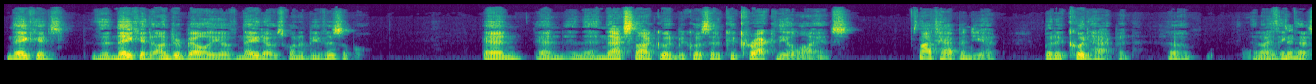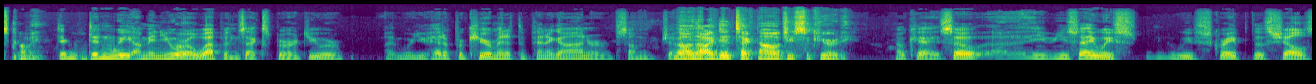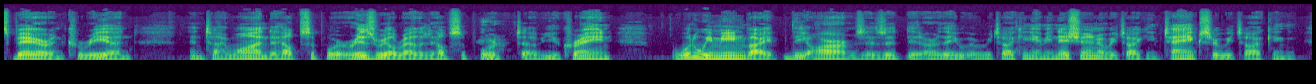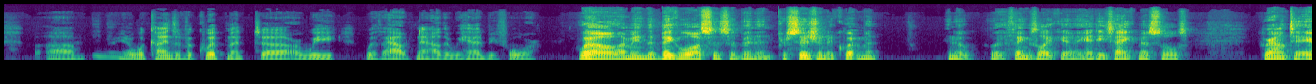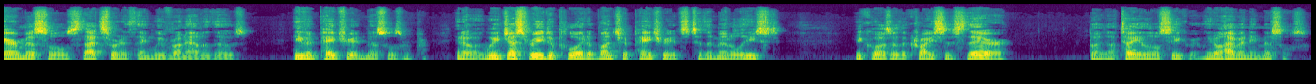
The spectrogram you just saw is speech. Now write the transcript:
naked the naked underbelly of NATO is going to be visible, and and and that's not good because it could crack the alliance. It's not happened yet, but it could happen, uh, and I think that's coming. Didn't didn't we? I mean, you were a weapons expert. You were were you head of procurement at the Pentagon or some job? No, no, I did technology security. Okay, so uh, you, you, say we've we've scraped the shelves bare in Korea and and Taiwan to help support, or Israel rather, to help support uh, Ukraine. What do we mean by the arms? Is it are they are we talking ammunition? Are we talking tanks? Are we talking um, you know what kinds of equipment uh, are we without now that we had before? Well, I mean the big losses have been in precision equipment. You know things like uh, anti-tank missiles, ground-to-air missiles, that sort of thing. We've run out of those. Even Patriot missiles you know, we just redeployed a bunch of patriots to the Middle East because of the crisis there. But I'll tell you a little secret: we don't have any missiles.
